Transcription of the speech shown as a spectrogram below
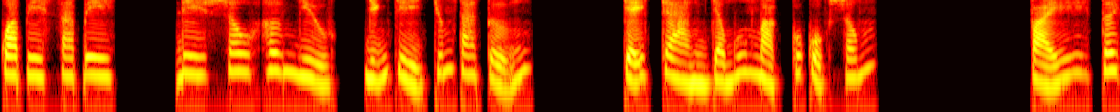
Wabi Sabi đi sâu hơn nhiều những gì chúng ta tưởng, chảy tràn vào muôn mặt của cuộc sống phải tới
